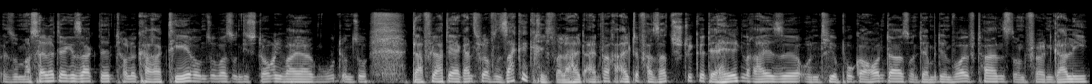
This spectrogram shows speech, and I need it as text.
also Marcel hat ja gesagt, ne, tolle Charaktere und sowas und die Story war ja gut und so. Dafür hat er ja ganz viel auf den Sack gekriegt, weil er halt einfach alte Versatzstücke der Heldenreise und hier Pocahontas und der mit dem Wolf tanzt und Fern Gully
